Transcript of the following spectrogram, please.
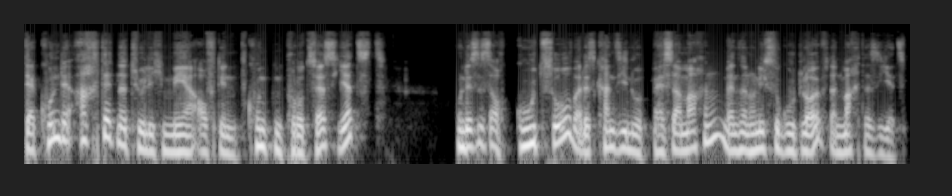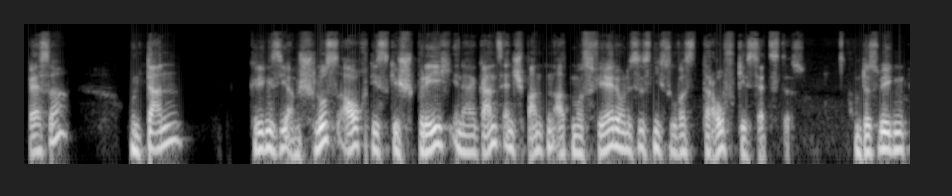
Der Kunde achtet natürlich mehr auf den Kundenprozess jetzt, und es ist auch gut so, weil das kann sie nur besser machen. Wenn es noch nicht so gut läuft, dann macht er sie jetzt besser. Und dann kriegen sie am Schluss auch das Gespräch in einer ganz entspannten Atmosphäre und es ist nicht so was draufgesetztes. Und deswegen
